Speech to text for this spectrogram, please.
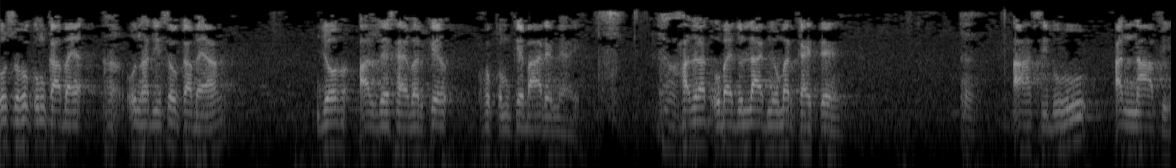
اس حکم کا بیان ہاں، ان حدیثوں کا بیان جو عرض خیبر کے حکم کے بارے میں آئی۔ حضرت عبید اللہ ابن عمر کہتے ہیں آسبہ النافی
